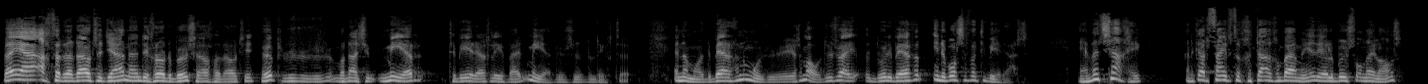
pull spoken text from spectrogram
Wij ja, achter dat autootje aan, die grote bus, achter dat autootje. Hup, want als je meer, Tiberias ligt bij het meer. Dus het ligt, uh, en dan moet de bergen, dan moeten we eerst omhoog. Dus wij door die bergen in de bossen van Tiberias. En wat zag ik? En ik had 50 getuigen bij me, de hele bus van Nederlands.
